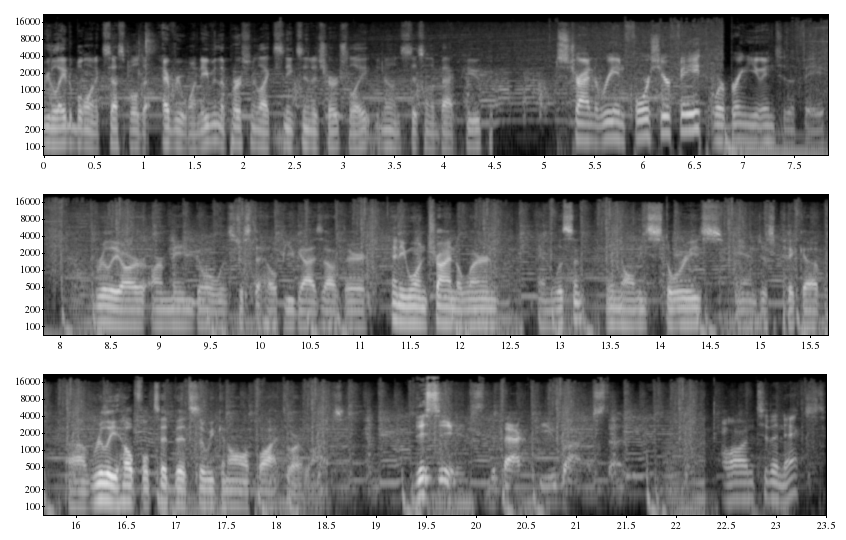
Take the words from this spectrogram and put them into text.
relatable and accessible to everyone, even the person who like sneaks into church late, you know, and sits on the back pew. Just trying to reinforce your faith or bring you into the faith. Really, our, our main goal is just to help you guys out there. Anyone trying to learn and listen in all these stories and just pick up uh, really helpful tidbits that we can all apply to our lives. This is the Back Pew Bible Study. On to the next.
